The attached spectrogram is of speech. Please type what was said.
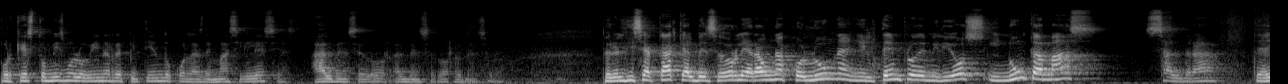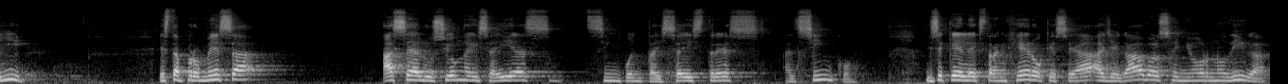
Porque esto mismo lo viene repitiendo con las demás iglesias. Al vencedor, al vencedor, al vencedor. Pero él dice acá que al vencedor le hará una columna en el templo de mi Dios y nunca más saldrá de allí. Esta promesa hace alusión a Isaías 56, 3 al 5. Dice que el extranjero que se ha allegado al Señor no diga,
